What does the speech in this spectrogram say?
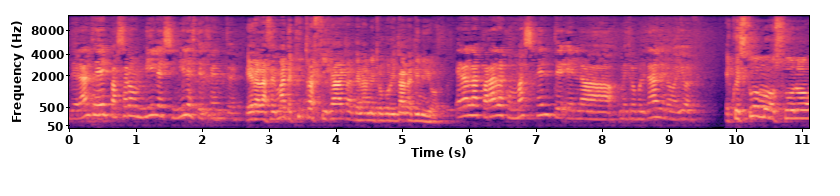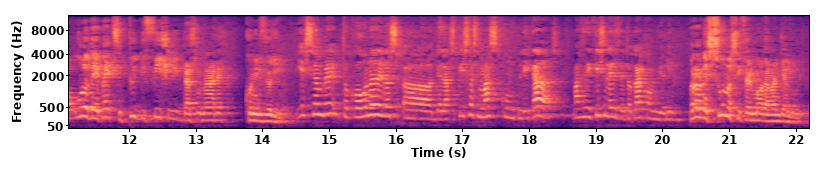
Delante de él pasaron miles y miles de gente. Era la fermata più trafficata della metropolitana di New York. Era la parada con más gente en la metropolitana de Nueva York. E quest'uomo suonò uno dei pezzi più difficili da suonare con il violino. Y ese hombre tocó una de, los, ah, de las piezas más complicadas, más difíciles de tocar con violín. Però nessuno si fermò davanti a lui.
